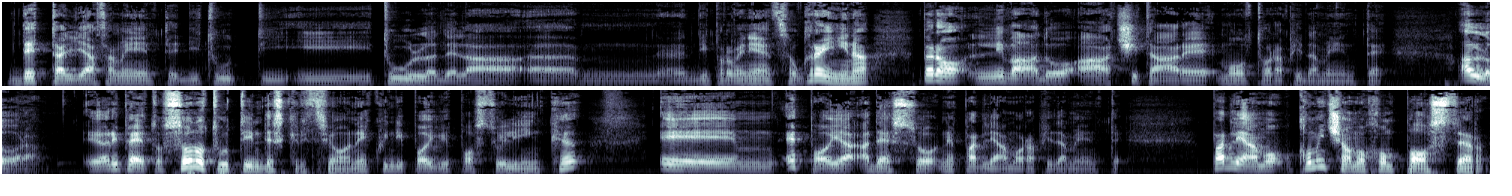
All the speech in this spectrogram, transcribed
dettagliatamente di tutti i tool della, ehm, di provenienza ucraina, però li vado a citare molto rapidamente. Allora, eh, ripeto, sono tutti in descrizione, quindi poi vi posto i link e, ehm, e poi adesso ne parliamo rapidamente. Parliamo, cominciamo con Poster.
